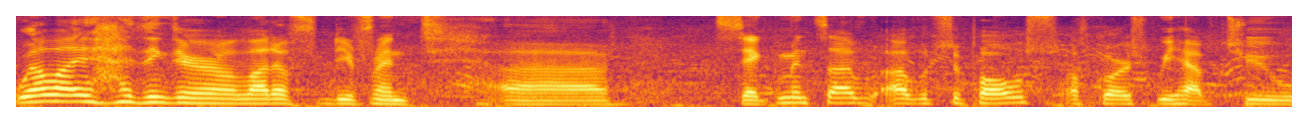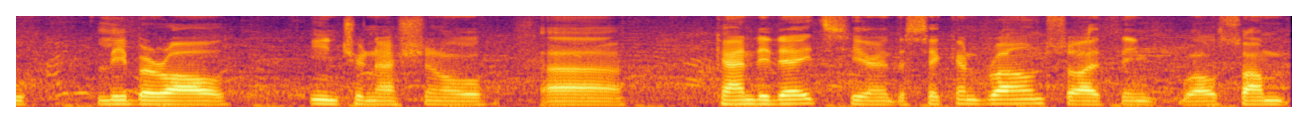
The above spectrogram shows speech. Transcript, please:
Well, I, I think there are a lot of different uh, segments. I, would suppose. Of course, we have two liberal international. Uh, candidates here in the second round. So I think, well, some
